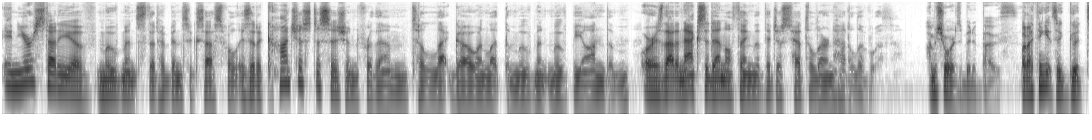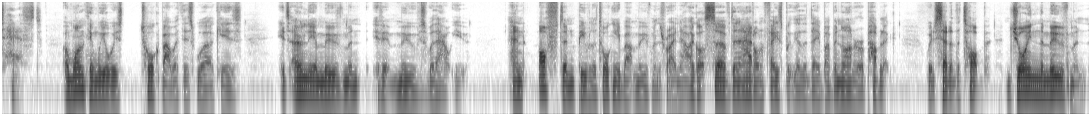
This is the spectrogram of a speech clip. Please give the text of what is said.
In your study of movements that have been successful, is it a conscious decision for them to let go and let the movement move beyond them? Or is that an accidental thing that they just had to learn how to live with? I'm sure it's a bit of both, but I think it's a good test. And one thing we always talk about with this work is it's only a movement if it moves without you. And often people are talking about movements right now. I got served an ad on Facebook the other day by Banana Republic, which said at the top, join the movement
